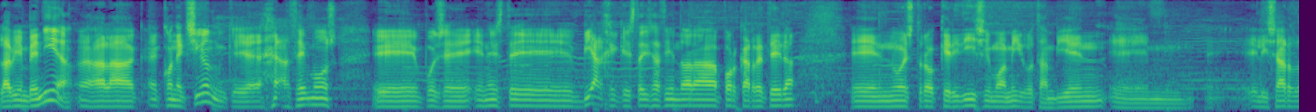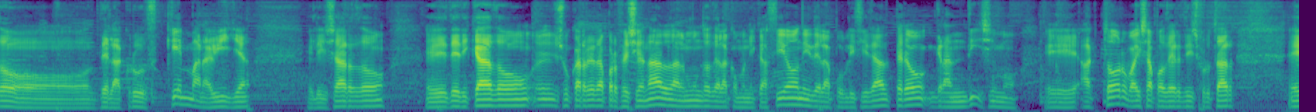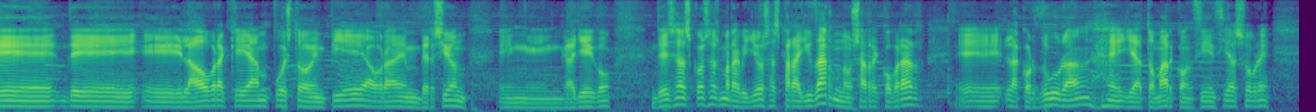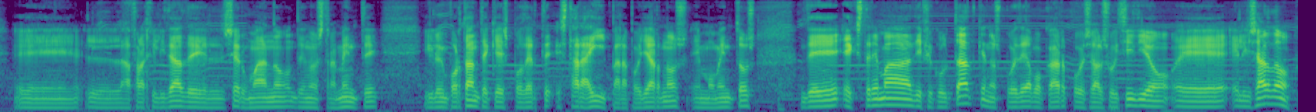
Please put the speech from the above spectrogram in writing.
la bienvenida a la conexión que hacemos pues en este viaje que estáis haciendo ahora por carretera. nuestro queridísimo amigo también, eh, Elisardo de la Cruz. ¡Qué maravilla! Elisardo, eh, dedicado en su carrera profesional al mundo de la comunicación y de la publicidad, pero grandísimo eh, actor. Vais a poder disfrutar eh, de eh, la obra que han puesto en pie, ahora en versión en, gallego, de esas cosas maravillosas para ayudarnos a recobrar eh, la cordura y a tomar conciencia sobre eh, la fragilidad del ser humano, de nuestra mente y lo importante que es poder estar ahí para apoyarnos en momentos de extrema dificultad que nos puede abocar pues al suicidio. Eh, Elisardo,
